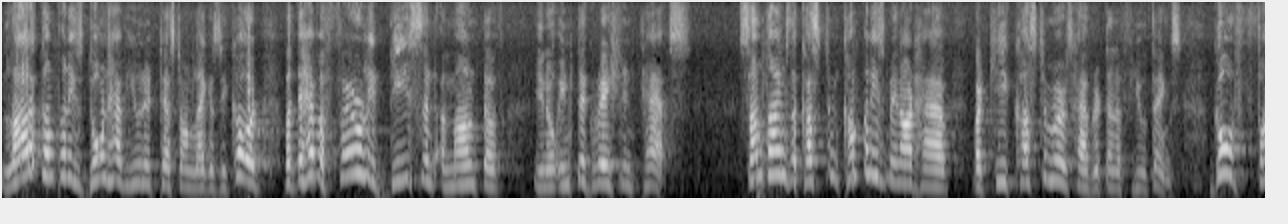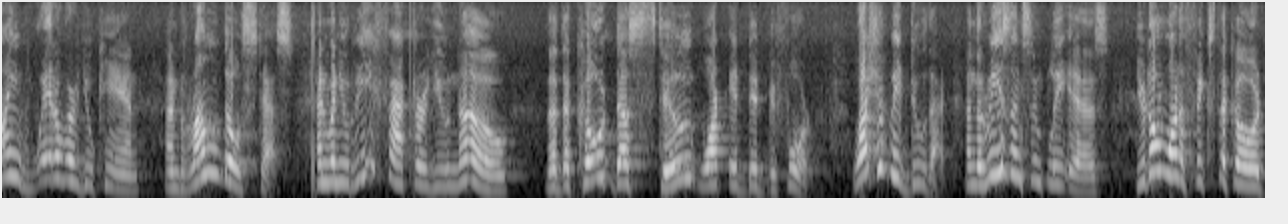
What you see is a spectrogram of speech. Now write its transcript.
A lot of companies don't have unit tests on legacy code, but they have a fairly decent amount of you know, integration tests. Sometimes the custom companies may not have, but key customers have written a few things. Go find wherever you can and run those tests. And when you refactor, you know that the code does still what it did before. Why should we do that? And the reason simply is you don't want to fix the code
